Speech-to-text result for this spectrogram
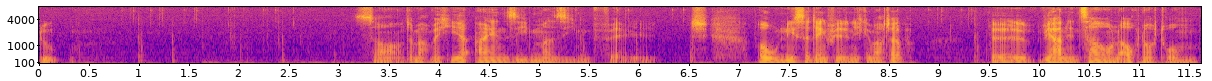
du. So, dann machen wir hier ein 7x7 Feld. Oh, nächster Denkfehler, den ich gemacht habe. Äh, wir haben den Zaun auch noch drum.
